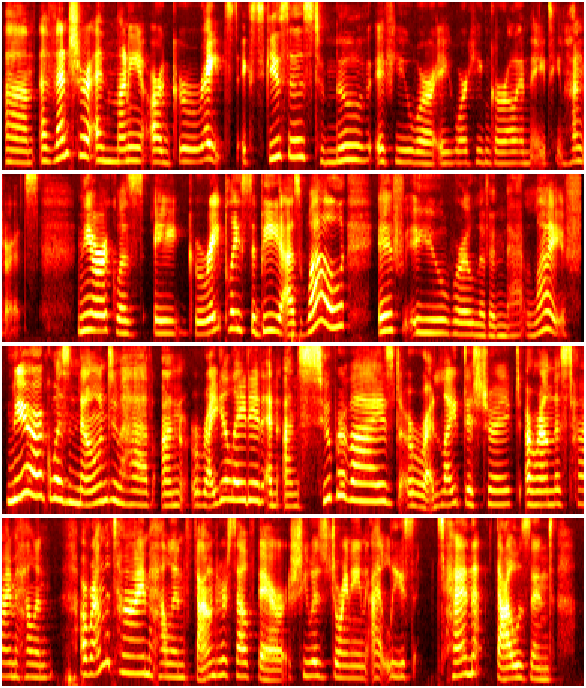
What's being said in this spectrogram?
Um, adventure and money are great excuses to move if you were a working girl in the 1800s. New York was a great place to be as well if you were living that life. New York was known to have unregulated and unsupervised red light district. Around this time Helen around the time Helen found herself there, she was joining at least 10,000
